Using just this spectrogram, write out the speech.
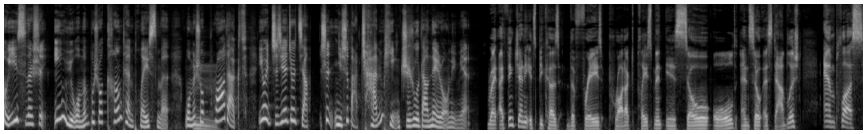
有意思的是，英语我们不说 content placement，我们说 product，、因为直接就讲是你是把产品植入到内容里面。 Right. I think, Jenny, it's because the phrase product placement is so old and so established. And plus,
